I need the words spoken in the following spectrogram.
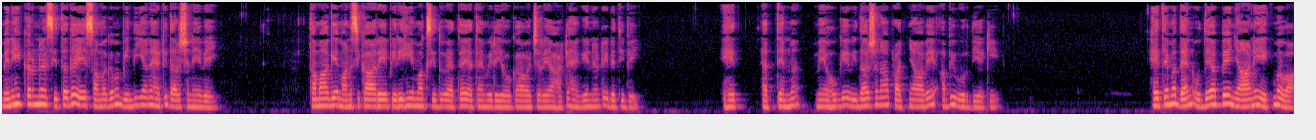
මෙනෙහි කරන සිතද ඒ සමගම බිඳී යන හැටි දැర్శණය වෙයි. තමාගේ මානසිකාරයේ පිරිහීමක් සිදු ඇත ඇතැම් විට යෝගාවචරයා හට හැඟෙන්නට ඉඩ තිබේ. එහෙත් ඇත්තෙන්ම මේ ඔහුගේ විදර්ශනා ප්‍රඥාවේ අභිවෘද්ධියකි. හෙතෙම දැන් උද්‍යප්පේ ඥානයේ ඉක්මවා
